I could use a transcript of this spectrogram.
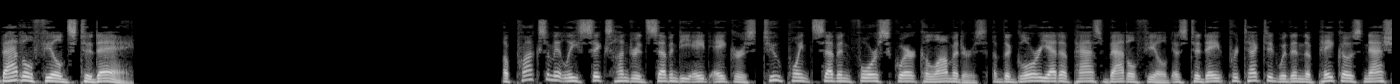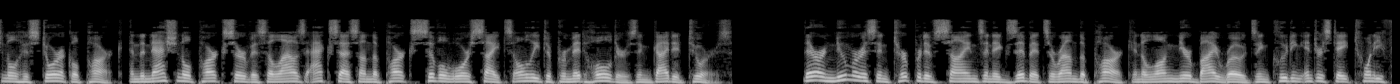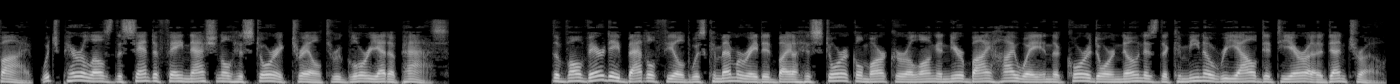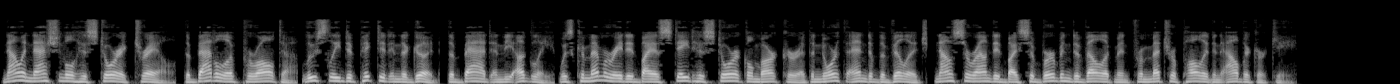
Battlefields today Approximately 678 acres (2.74 square kilometers) of the Glorieta Pass battlefield is today protected within the Pecos National Historical Park, and the National Park Service allows access on the park's Civil War sites only to permit holders and guided tours. There are numerous interpretive signs and exhibits around the park and along nearby roads including Interstate 25, which parallels the Santa Fe National Historic Trail through Glorieta Pass. The Valverde battlefield was commemorated by a historical marker along a nearby highway in the corridor known as the Camino Real de Tierra Adentro, now a National Historic Trail. The Battle of Peralta, loosely depicted in The Good, the Bad and the Ugly, was commemorated by a state historical marker at the north end of the village, now surrounded by suburban development from metropolitan Albuquerque.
